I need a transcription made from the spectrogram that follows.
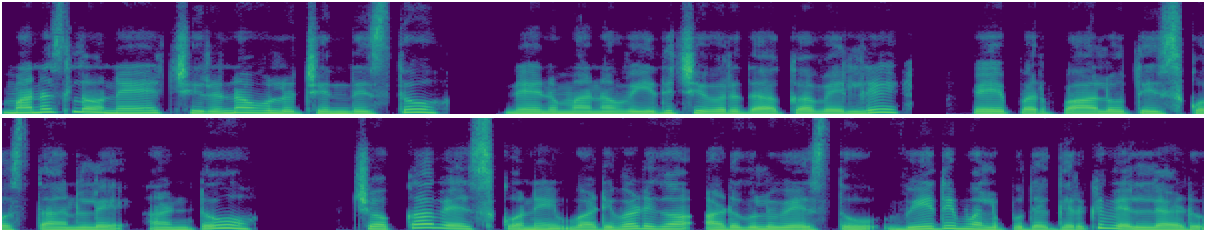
మనసులోనే చిరునవ్వులు చిందిస్తూ నేను మన వీధి చివరి దాకా వెళ్ళి పేపర్ పాలు తీసుకొస్తానులే అంటూ చొక్కా వేసుకొని వడివడిగా అడుగులు వేస్తూ వీధి మలుపు దగ్గరికి వెళ్ళాడు.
